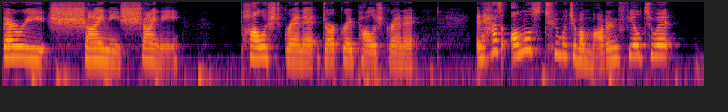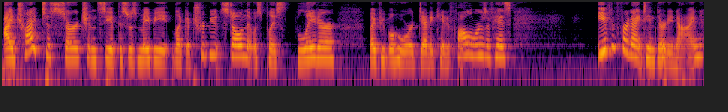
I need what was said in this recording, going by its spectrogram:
very shiny, shiny polished granite, dark gray polished granite. It has almost too much of a modern feel to it. I tried to search and see if this was maybe like a tribute stone that was placed later by people who were dedicated followers of his. Even for 1939,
